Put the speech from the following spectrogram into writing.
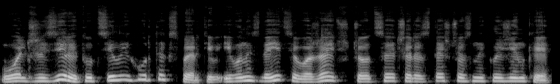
У Аль-Джазіри тут цілий гурт експертів, і вони, здається, вважають, що це через те, що зникли жінки.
